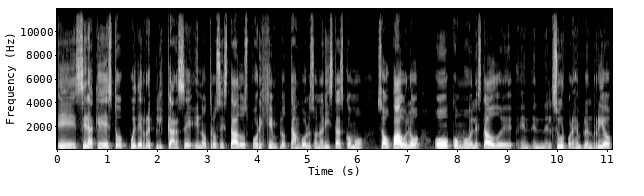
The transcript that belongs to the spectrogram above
Eh, ¿Será que esto puede replicarse en otros estados, por ejemplo, tan bolsonaristas como Sao Paulo o como el estado en, el sur, por ejemplo, en Río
